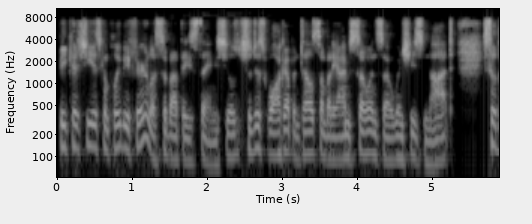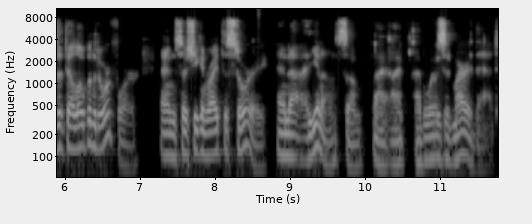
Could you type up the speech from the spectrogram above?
because she is completely fearless about these things. She'll she'll just walk up and tell somebody I'm so and so when she's not, so that they'll open the door for her, and so she can write the story. And uh, you know, so I, I I've always admired that.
